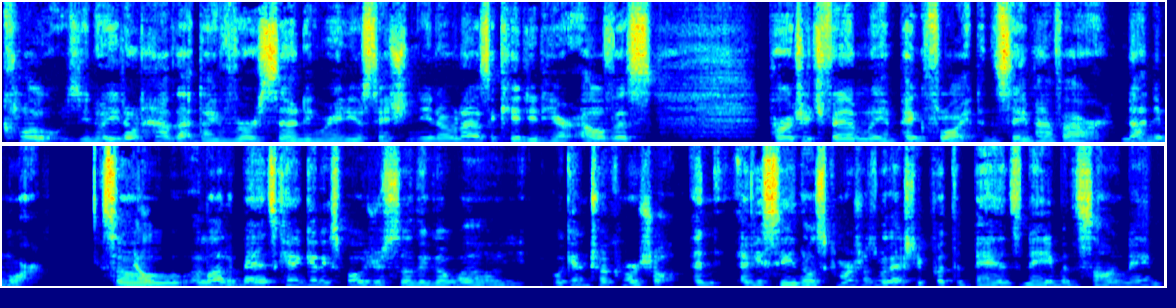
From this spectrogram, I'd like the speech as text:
closed. You know, you don't have that diverse sounding radio station. You know, when I was a kid, you'd hear Elvis, Partridge Family, and Pink Floyd in the same half hour. Not anymore. So Nope. a lot of bands can't get exposure, so they go, "Well, we'll get into a commercial." And have you seen those commercials where they actually put the band's name and the song name?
